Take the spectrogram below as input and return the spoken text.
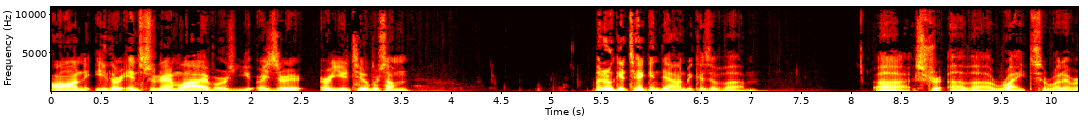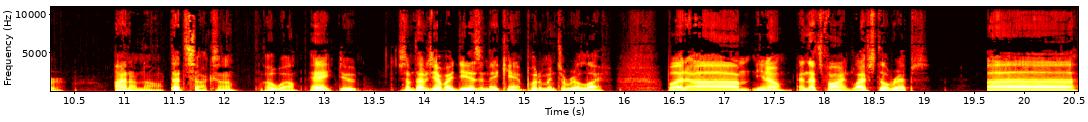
on either Instagram Live or or, there, or YouTube or something but it'll get taken down because of um, uh, of uh, rights or whatever. I don't know. That sucks, huh? Oh well. Hey, dude. Sometimes you have ideas and they can't put them into real life, but um, you know, and that's fine. Life still rips. Uh,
